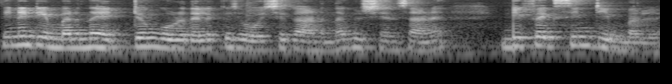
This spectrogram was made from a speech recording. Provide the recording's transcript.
പിന്നെ ടിമ്പറിന്ന് ഏറ്റവും കൂടുതൽ ചോദിച്ച് കാണുന്ന ക്വസ്റ്റ്യൻസ് ആണ് ഡിഫക്ട്സ് ഇൻ ടിമ്പറിൽ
